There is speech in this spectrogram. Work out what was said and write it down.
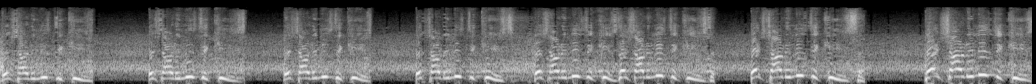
They shall release the keys. They shall release the keys. They shall release the keys. They shall release the keys. They shall release the keys. They shall release the keys. They shall release the keys. They shall release the keys.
